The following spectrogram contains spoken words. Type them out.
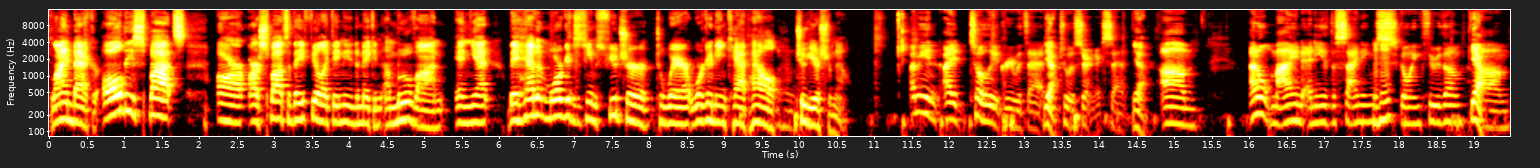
linebacker. All these spots are are spots that they feel like they needed to make a move on, and yet they haven't mortgaged the team's future to where we're going to be in cap hell mm-hmm. two years from now. I mean, I totally agree with that. Yeah. To a certain extent. Yeah. Um, I don't mind any of the signings mm-hmm. going through them. Yeah. Um,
